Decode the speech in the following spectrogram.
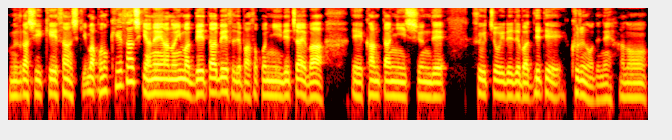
難しい計算式。まあ、この計算式はね、あの、今データベースでパソコンに入れちゃえば、えー簡単に一瞬で数値を入れれば出てくるのでね、あの、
